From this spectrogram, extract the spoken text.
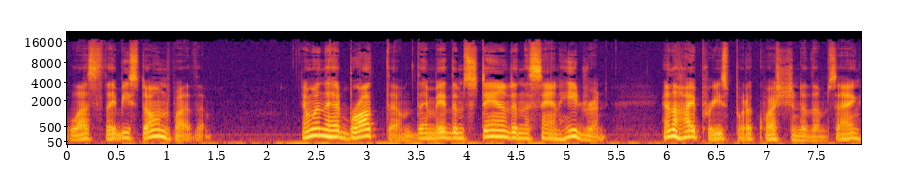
lest they be stoned by them. And when they had brought them, they made them stand in the Sanhedrin. And the high priest put a question to them, saying,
